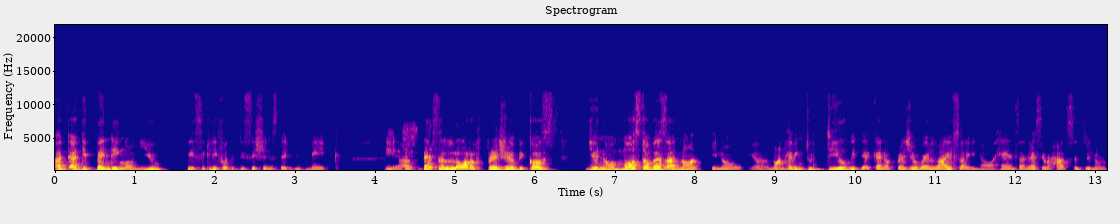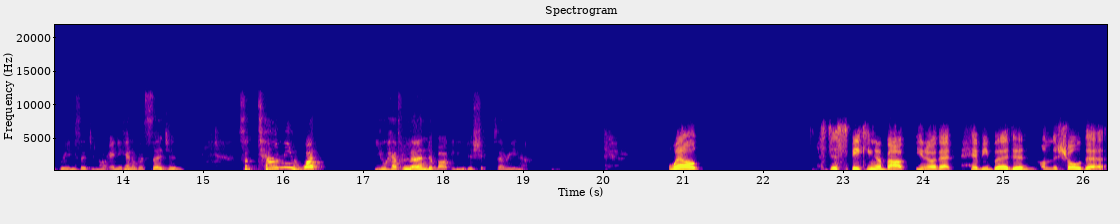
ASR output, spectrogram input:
are, are depending on you basically for the decisions that you make yes. Uh, that's a lot of pressure because you know most of us are not you know uh, not having to deal with that kind of pressure where lives are in our hands unless you're a heart surgeon or a brain surgeon or any kind of a surgeon. So tell me what you have learned about leadership Czarena. Well just speaking about you know that heavy burden on the shoulder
